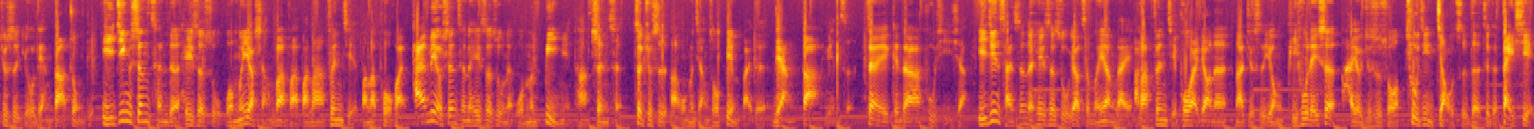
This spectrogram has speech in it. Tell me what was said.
就是有两大重点：已经生成的黑色素，我们要想办法帮它分解、帮它破坏；还没有生成的黑色素呢，我们避免它生成。这就是啊，我们讲说变白的两大原则。再跟大家复习一下，已经产生的黑色素要怎么样来把它分解破坏掉呢？那就是用皮肤镭射，还有就是说促进角质的这个代谢，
